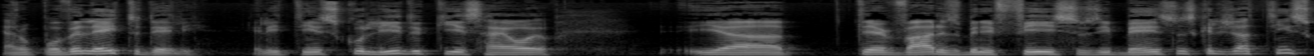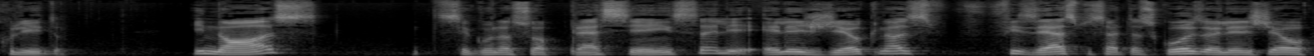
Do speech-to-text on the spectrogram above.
Era o povo eleito dele. Ele tinha escolhido que Israel ia ter vários benefícios e bênçãos que ele já tinha escolhido. E nós, segundo a sua presciência, ele elegeu que nós fizéssemos certas coisas, ele elegeu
